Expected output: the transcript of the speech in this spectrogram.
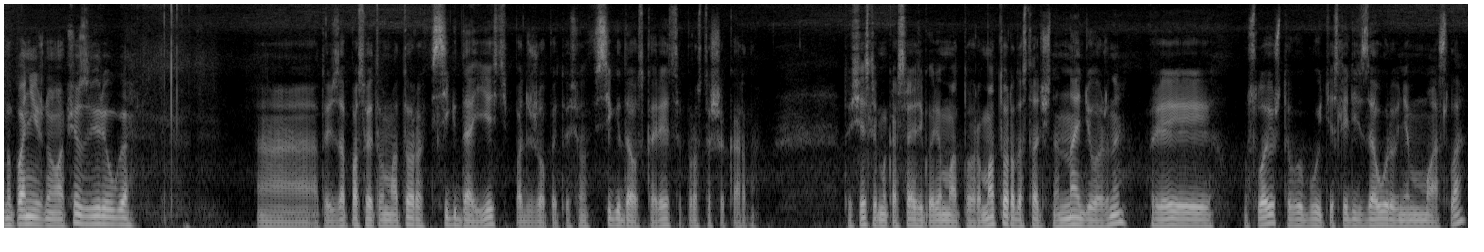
На пониженном вообще зверюга. А, то есть запас у этого мотора всегда есть под жопой. То есть он всегда ускоряется просто шикарно. То есть если мы касаемся, говорим, мотора. Мотор достаточно надежный при условии, что вы будете следить за уровнем масла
